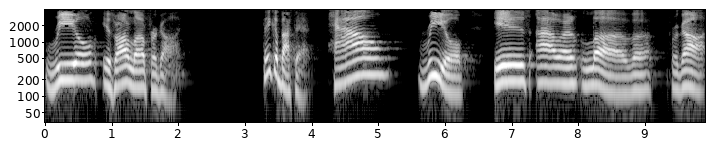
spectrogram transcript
real is our love for God? Think about that. How real is our love for God?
